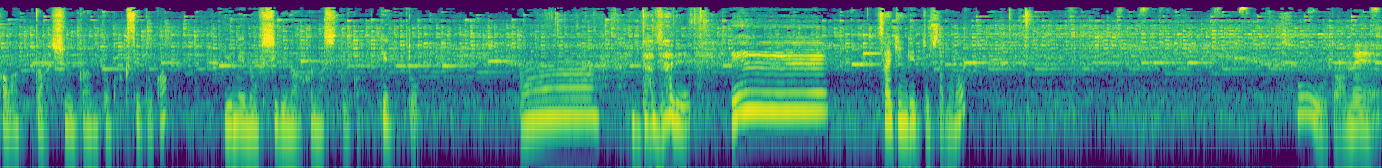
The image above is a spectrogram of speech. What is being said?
変わった習慣とか癖とか夢の不思議な話とかゲット。あー。ダジャレ。えー、最近ゲットしたもの？そうだね。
